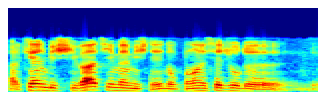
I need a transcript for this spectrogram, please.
Alken bishivat yemem mishne, donc pendant les 7 jours de, de,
